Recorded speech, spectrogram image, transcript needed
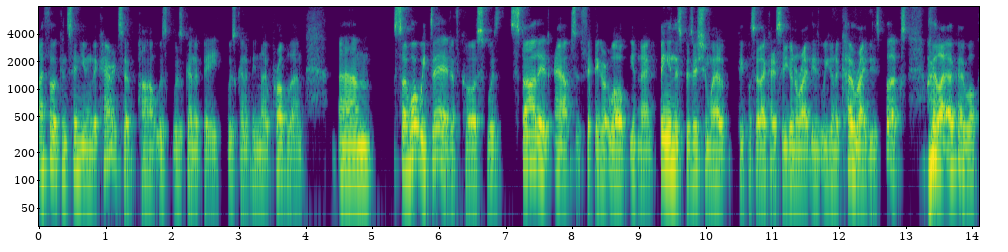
I thought continuing the character part was was going to be was going to be no problem. Um, so what we did, of course, was started out to figure out, well, you know, being in this position where people said, okay, so you're going to write these, we're going to co-write these books. We're like, okay, well,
